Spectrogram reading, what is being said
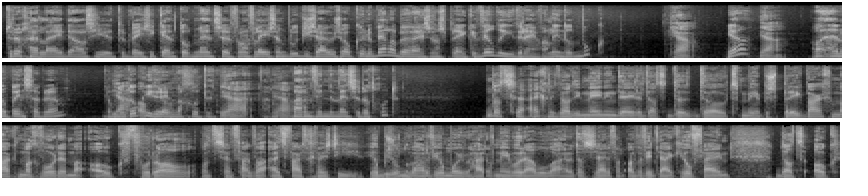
terug herleiden... als je het een beetje kent tot mensen van vlees en bloed. Die zou je zo kunnen bellen, bij wijze van spreken. Wilde iedereen wel in dat boek? Ja. Ja? Ja. Oh, en op Instagram? Dat moet ook, iedereen, maar goed. ja, ja. waarom vinden mensen dat goed? Omdat ze eigenlijk wel die mening delen dat de dood meer bespreekbaar gemaakt mag worden. Maar ook vooral, want het zijn vaak wel uitvaarten geweest die heel bijzonder waren, of heel mooi waren, of memorabel waren. Dat ze zeiden van, oh, we vinden het eigenlijk heel fijn dat ook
